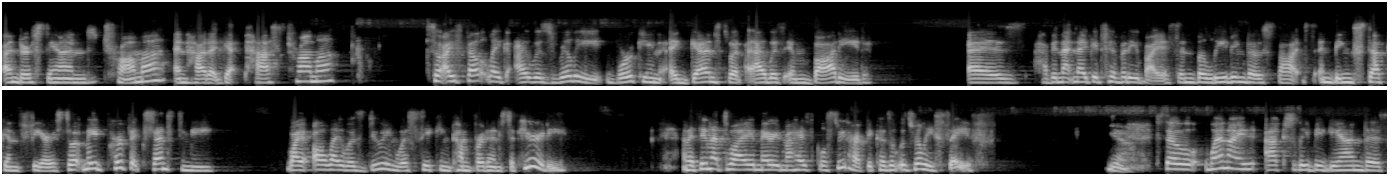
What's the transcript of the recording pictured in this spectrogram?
understand trauma and how to get past trauma. So I felt like I was really working against what I was embodied as having that negativity bias and believing those thoughts and being stuck in fear. So it made perfect sense to me why all I was doing was seeking comfort and security. And I think that's why I married my high school sweetheart because it was really safe. Yeah. So when I actually began this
